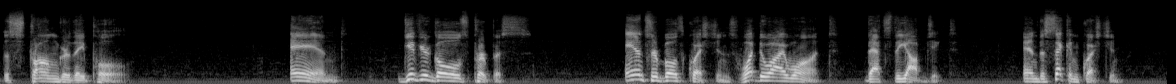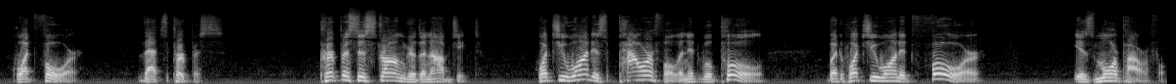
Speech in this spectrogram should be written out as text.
the stronger they pull. And give your goals purpose. Answer both questions. What do I want? That's the object. And the second question, what for? That's purpose. Purpose is stronger than object. What you want is powerful and it will pull, but what you want it for is more powerful.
